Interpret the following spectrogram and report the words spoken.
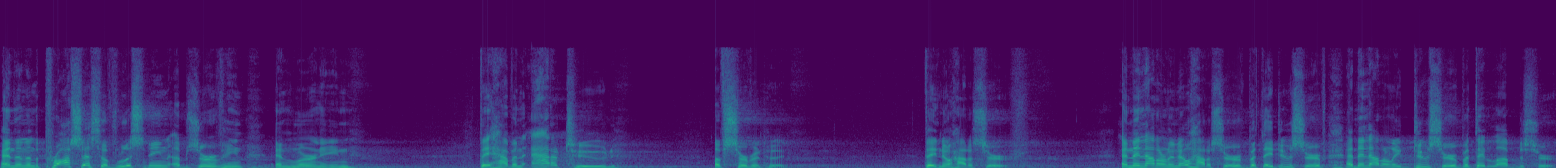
And then in the process of listening, observing, and learning, they have an attitude of servanthood. They know how to serve. And they not only know how to serve, but they do serve. And they not only do serve, but they love to serve.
